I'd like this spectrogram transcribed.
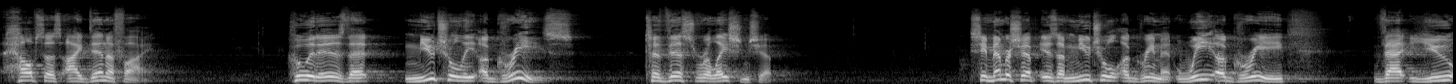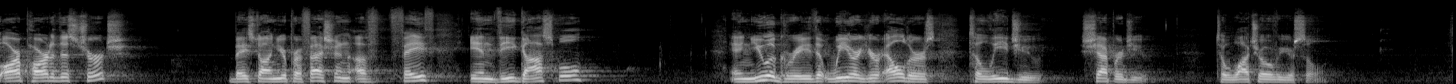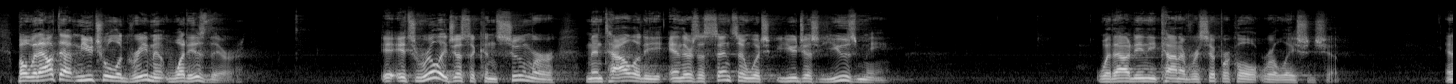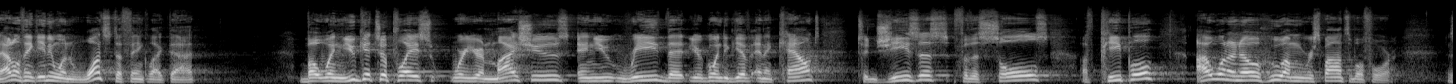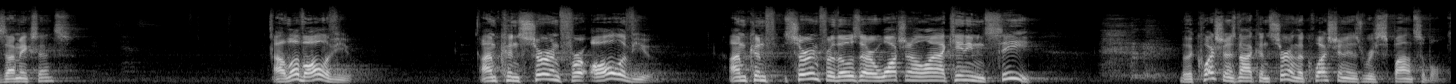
helps us identify who it is that mutually agrees to this relationship. See, membership is a mutual agreement. We agree that you are part of this church based on your profession of faith in the gospel and you agree that we are your elders to lead you, shepherd you, to watch over your soul. But without that mutual agreement, what is there? It's really just a consumer mentality, and there's a sense in which you just use me without any kind of reciprocal relationship. And I don't think anyone wants to think like that but when you get to a place where you're in my shoes and you read that you're going to give an account to Jesus for the souls of people, I want to know who I'm responsible for. Does that make sense? I love all of you. I'm concerned for all of you. I'm concerned for those that are watching online I can't even see. But the question is not concern, the question is responsible.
